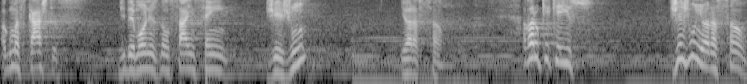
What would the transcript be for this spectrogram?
algumas castas de demônios não saem sem jejum e oração. Agora, o que é isso? Jejum e oração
